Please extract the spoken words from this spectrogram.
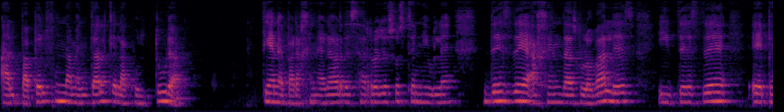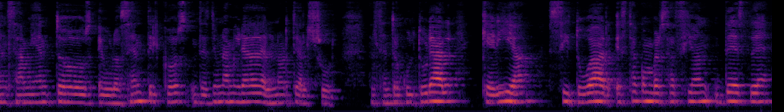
al papel fundamental que la cultura tiene para generar desarrollo sostenible desde agendas globales y desde eh, pensamientos eurocéntricos, desde una mirada del norte al sur. El Centro Cultural quería situar esta conversación desde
